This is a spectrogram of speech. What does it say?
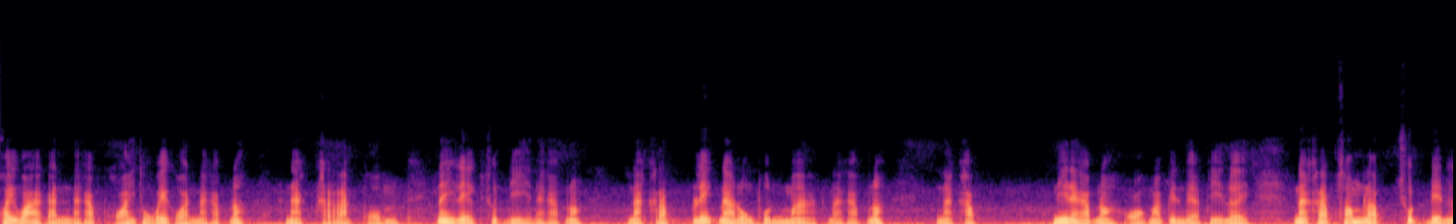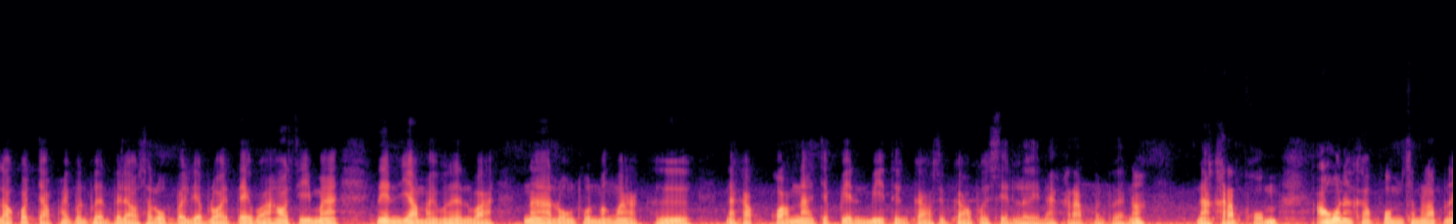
ค่อยว่ากันนะครับ ขอให้ถูกไว้ก่อนนะครับเนาะนะครับผมในเลขชุดนี้นะครับเนาะนะครับ เลขหน่าลงทุนมากนะครับเนาะนะครับนี่นะครับเนาะออกมาเป็นแบบนี้เลยนะครับสำหรับชุดเด่นเราก็จับให้เพื่อนๆไปแล้วสรุปไปเรียบร้อยแต่ว่าเฮาสีมาเน้นย้ำให้เพื่อนๆว่าน่าลงทุนมากๆ คือนะครับความน่าจะเป็นมีถึง 99%เลยนะครับเพื่อนๆเนาะ นะครับผมเอานะครับผมสำหรับใน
